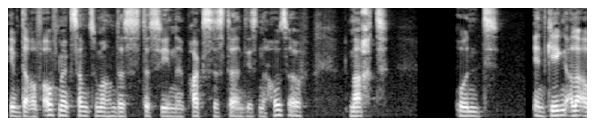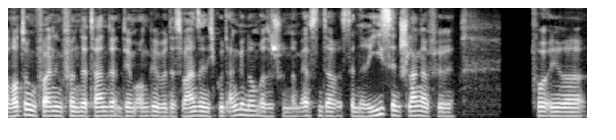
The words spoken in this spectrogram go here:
eben darauf aufmerksam zu machen, dass, dass sie eine Praxis da in diesem Haus aufmacht. Und entgegen aller Erwartungen, vor allem von der Tante und dem Onkel, wird das wahnsinnig gut angenommen. Also schon am ersten Tag ist da eine riesen Schlange für, vor ihrer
